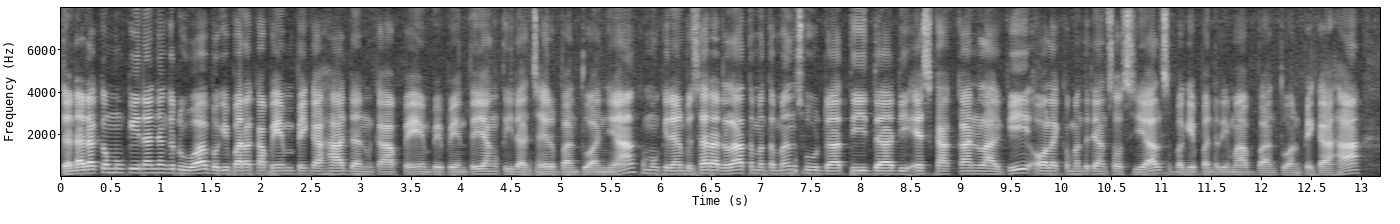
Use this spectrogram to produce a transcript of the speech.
Dan ada kemungkinan yang kedua bagi para KPM PKH dan KPM BPNT yang tidak cair bantuannya, kemungkinan besar adalah teman-teman sudah tidak di SK kan lagi oleh Kementerian Sosial sebagai penerima bantuan PKH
